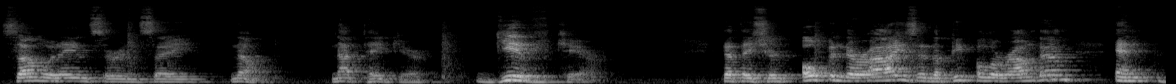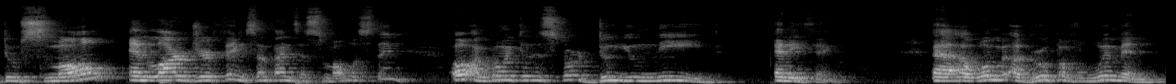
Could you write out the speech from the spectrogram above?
some would answer and say, no, not take care, give care. That they should open their eyes and the people around them and do small and larger things. Sometimes the smallest thing. Oh, I'm going to the store. Do you need anything? uh, a woman, a group of women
